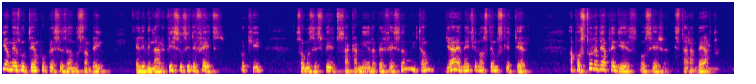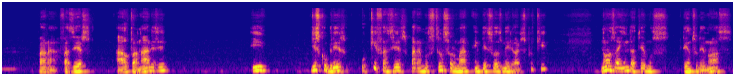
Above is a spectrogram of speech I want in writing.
e, ao mesmo tempo, precisamos também eliminar vícios e defeitos, porque somos espíritos a caminho da perfeição, então, diariamente nós temos que ter a postura de aprendiz, ou seja, estar aberto para fazer a autoanálise e descobrir o que fazer para nos transformar em pessoas melhores, porque nós ainda temos dentro de nós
